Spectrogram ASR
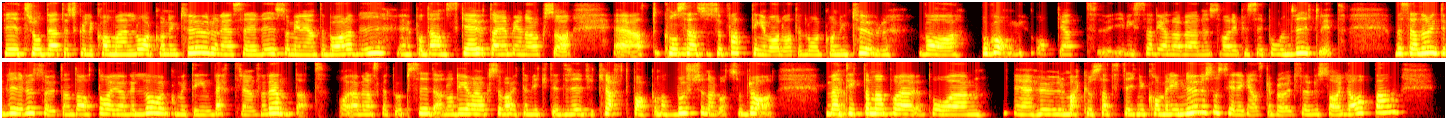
Vi trodde att det skulle komma en lågkonjunktur och när jag säger vi så menar jag inte bara vi på danska utan jag menar också att konsensusuppfattningen var då att en lågkonjunktur var på gång och att i vissa delar av världen så var det i princip oundvikligt. Men sen har det inte blivit så utan data har ju överlag kommit in bättre än förväntat och överraskat på uppsidan och det har också varit en viktig drivkraft bakom att börsen har gått så bra. Men ja. tittar man på, på eh, hur makrostatistiken kommer in nu så ser det ganska bra ut för USA och Japan.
